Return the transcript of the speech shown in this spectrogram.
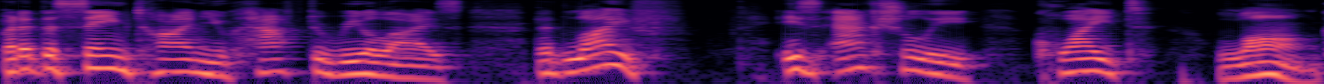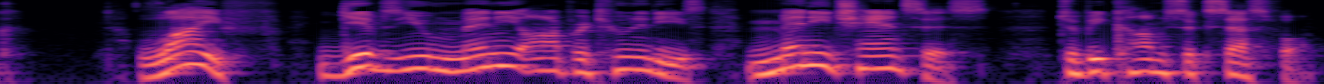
But at the same time, you have to realize that life is actually quite long. Life gives you many opportunities, many chances to become successful.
